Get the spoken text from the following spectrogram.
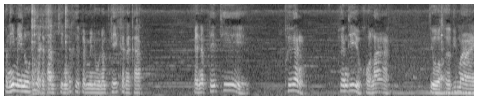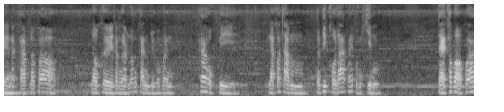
วันนี้เมนูที่อยากจะทำกินก็คือเป็นเมนูน้ำพริกกันนะครับ เป็นน้ำพริกที่เพื่อนเพื่อนที่อยู่โคราชอยู่อำเภอพิมายนะครับ แล้วก็เราเคยทำงานร่วมกันอยู่ประมาณห้าหกปี แล้วก็ทำน้ำพริกโคราชให้ผมกิน แต่เขาบอกว่า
